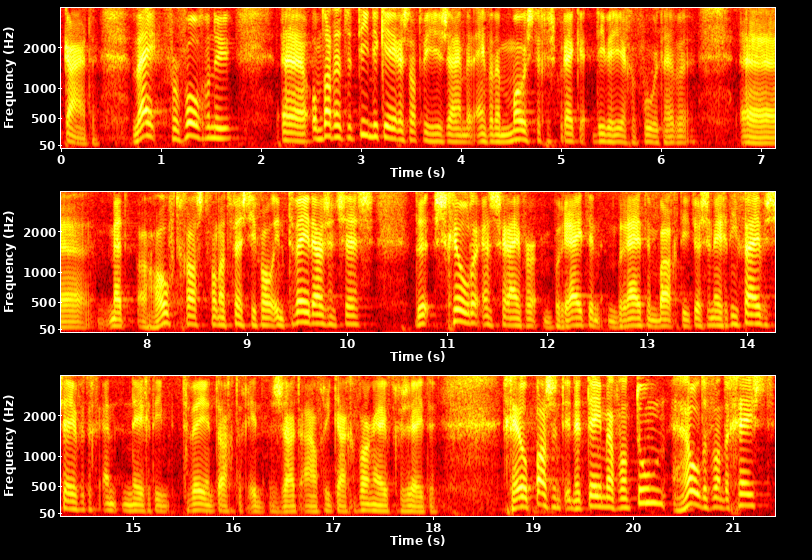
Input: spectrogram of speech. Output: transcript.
kaarten. Wij vervolgen nu, uh, omdat het de tiende keer is dat we hier zijn... met een van de mooiste gesprekken die we hier gevoerd hebben... Uh, met hoofdgast van het festival in 2006... de schilder en schrijver Breiten Breitenbach... die tussen 1975 en 1982 in Zuid-Afrika gevangen heeft gezeten. Geheel passend in het thema van toen, Helden van de Geest...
